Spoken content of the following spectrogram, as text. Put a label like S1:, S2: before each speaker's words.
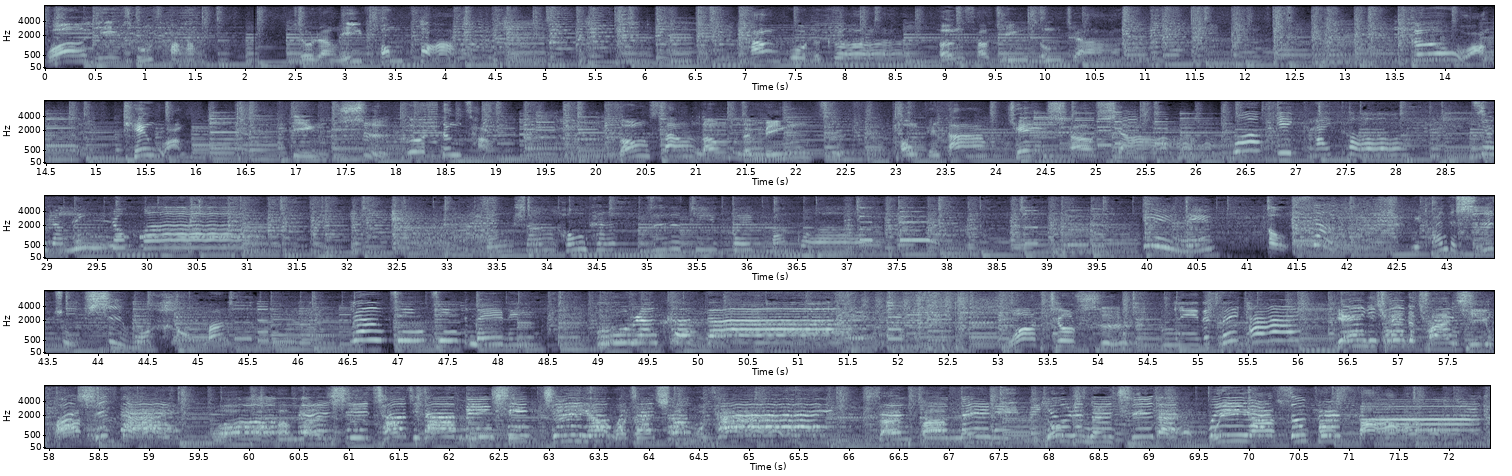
S1: 我一出场就让你疯狂，唱过的歌横扫金钟奖，歌王、天王。因诗歌登场，龙上龙的名字，红遍大街小巷。
S2: 我一开口就让你融化，走上红毯，字体会发光。玉女偶像，女团的始祖是我好吗？的最爱，演艺圈的传奇划时代。我们是超级大明星，只要我站上舞台，散发魅力，没有人能取代。We are superstar，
